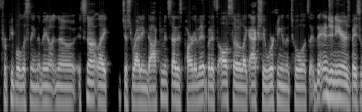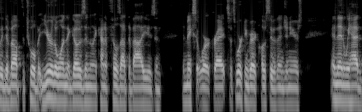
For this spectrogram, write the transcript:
for people listening that may not know, it's not like just writing documents. That is part of it, but it's also like actually working in the tool. It's the engineers basically develop the tool, but you're the one that goes in and like kind of fills out the values and, and makes it work, right? So it's working very closely with engineers. And then we had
